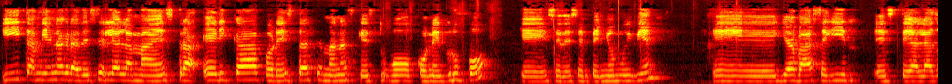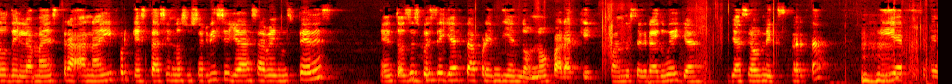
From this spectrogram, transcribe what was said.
Y también agradecerle a la maestra Erika por estas semanas que estuvo con el grupo, que se desempeñó muy bien. Eh, ya va a seguir este, al lado de la maestra Anaí porque está haciendo su servicio, ya saben ustedes. Entonces, pues ella está aprendiendo, ¿no? Para que cuando se gradúe ya, ya sea una experta. Y este,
